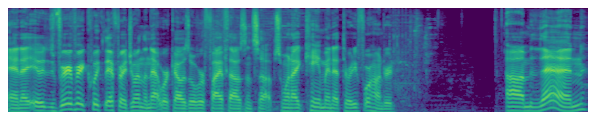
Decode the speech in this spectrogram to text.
And it was very, very quickly after I joined the network, I was over 5,000 subs when I came in at 3,400. Um, then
